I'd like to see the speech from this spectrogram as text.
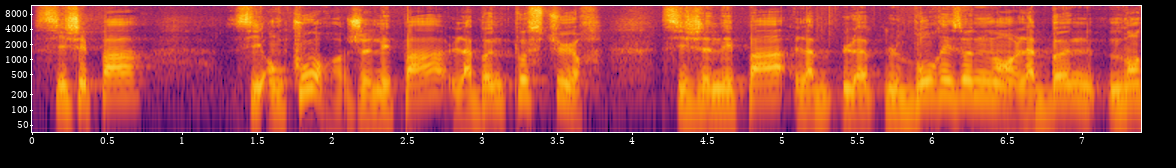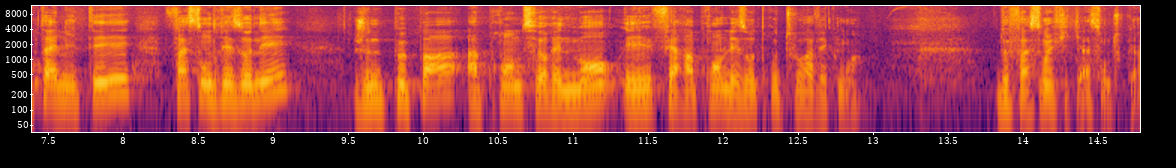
si j'ai pas, si en cours je n'ai pas la bonne posture, si je n'ai pas le bon raisonnement, la bonne mentalité, façon de raisonner, je ne peux pas apprendre sereinement et faire apprendre les autres autour avec moi, de façon efficace en tout cas.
